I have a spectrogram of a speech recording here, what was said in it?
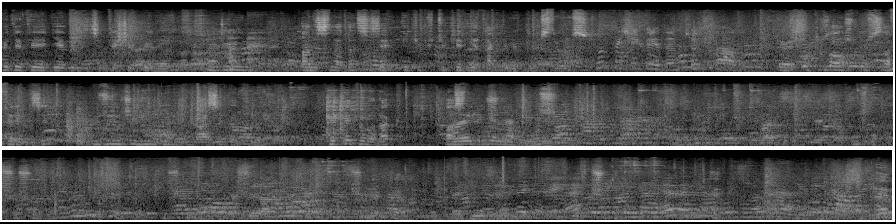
PTT'ye geldiğiniz için teşekkür ediyorum. Bugünün anısına da size iki küçük hediye takdim etmek istiyoruz. Çok teşekkür ederim. Çok sağ olun. Evet, 30 Ağustos zaferimizin 100. yıl dönümü münasebetiyle PTT olarak bastırmış olduğumuz Mustafa şu şurada. Şuraya koyalım. Şu tarafa. Heh. Hem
